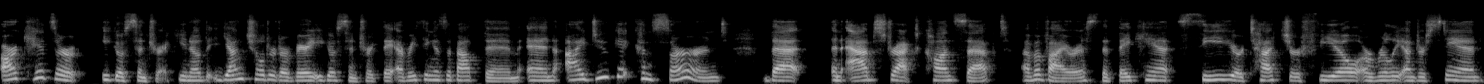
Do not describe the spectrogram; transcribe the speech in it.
our kids are egocentric. You know, the young children are very egocentric. They everything is about them. And I do get concerned that an abstract concept of a virus that they can't see or touch or feel or really understand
